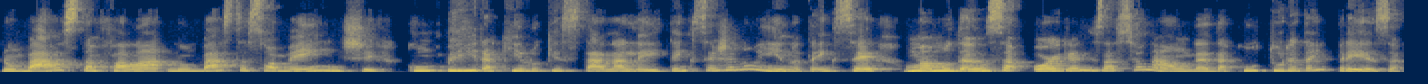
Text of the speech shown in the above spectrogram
não basta falar, não basta somente cumprir aquilo que está na lei, tem que ser genuíno, tem que ser uma hum. mudança organizacional, né, da cultura da empresa.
